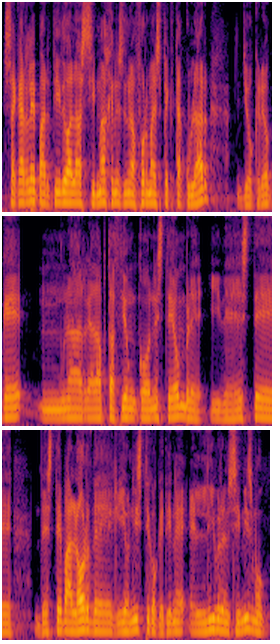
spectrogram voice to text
sacarle partido a las imágenes de una forma espectacular, yo creo que mm, una readaptación con este hombre y de este, de este valor de guionístico que tiene el libro en sí mismo,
